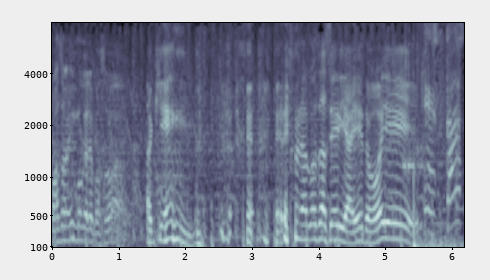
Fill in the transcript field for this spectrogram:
pasa lo mismo que le pasó a. ¿A quién? Eres una cosa seria, esto. Oye. Estás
